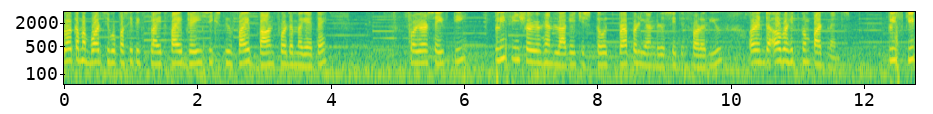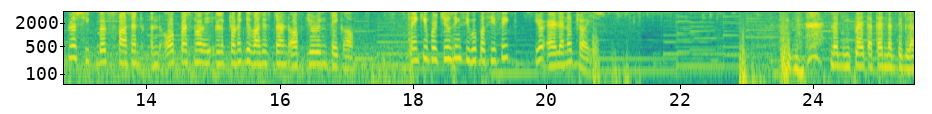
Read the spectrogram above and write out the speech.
Welcome aboard Cebu Pacific Flight 5J625 bound for Dumaguete. For your safety, please ensure your hand luggage is stowed properly under the seat in front of you or in the overhead compartments. Please keep your seatbelts fastened and all personal electronic devices turned off during takeoff. Thank you for choosing Cebu Pacific, your airline of choice. Naging flight attendant bigla.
